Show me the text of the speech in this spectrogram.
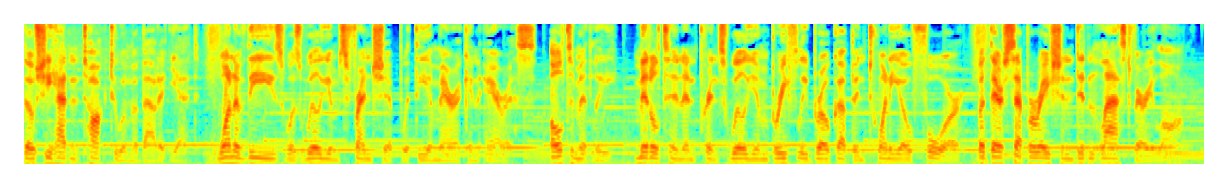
though she hadn't talked to him about it yet. One of these was William's friendship with the American heiress. Ultimately, Middleton and Prince William briefly broke up in 2004, but their separation didn't last very long.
